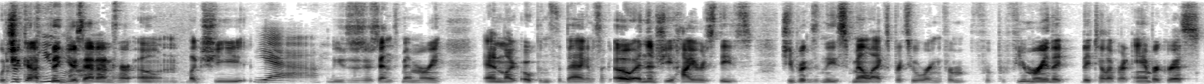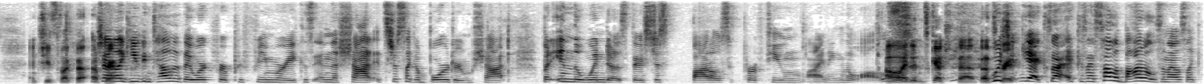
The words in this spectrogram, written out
Which she kind of figures out on her own. Like she Yeah. uses her sense memory and like opens the bag and it's like oh and then she hires these she brings in these smell experts who are working for for perfumery and they they tell her about ambergris and she's like that Which I like. You can tell that they work for perfumery because in the shot, it's just like a boardroom shot, but in the windows, there's just bottles of perfume lining the walls. oh i didn't sketch that that's Which great yeah, because I because I saw the bottles and I was like,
